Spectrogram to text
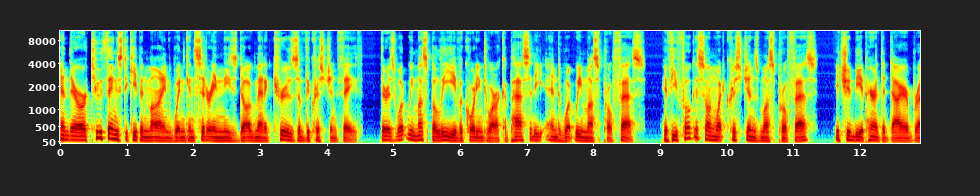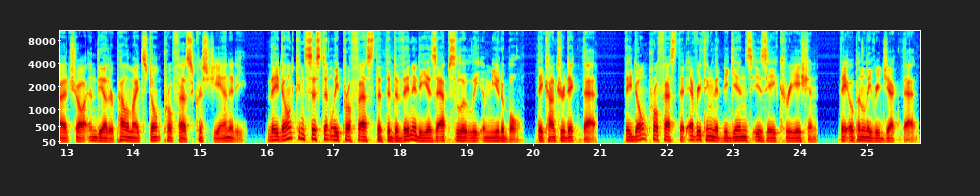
And there are two things to keep in mind when considering these dogmatic truths of the Christian faith. There is what we must believe according to our capacity and what we must profess. If you focus on what Christians must profess, it should be apparent that Dyer, Bradshaw, and the other Palamites don't profess Christianity. They don't consistently profess that the divinity is absolutely immutable. They contradict that. They don't profess that everything that begins is a creation. They openly reject that.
